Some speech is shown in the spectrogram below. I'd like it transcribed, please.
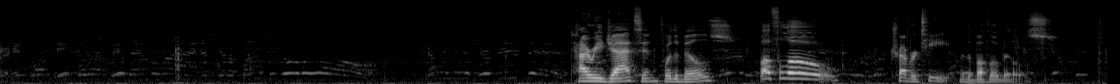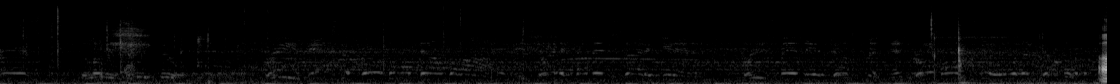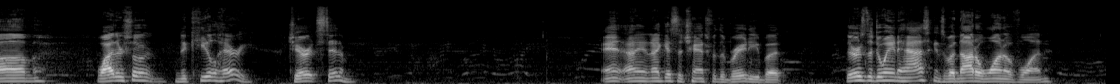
Tyree Jackson for the Bills. Buffalo. Trevor T for the Buffalo Bills. Um, why they're so N'Keal Harry, Jarrett Stidham, and and I guess a chance for the Brady, but there's the Dwayne Haskins, but not a one of one.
